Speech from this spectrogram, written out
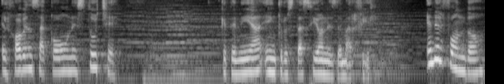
el joven sacó un estuche que tenía incrustaciones de marfil. En el fondo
